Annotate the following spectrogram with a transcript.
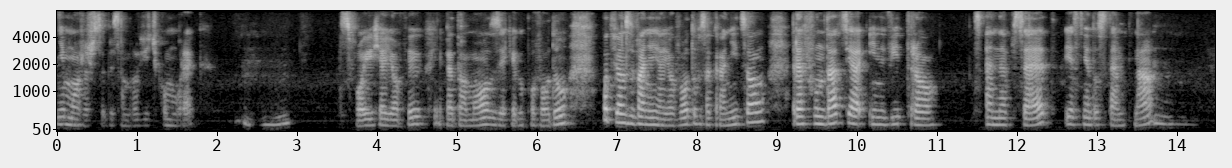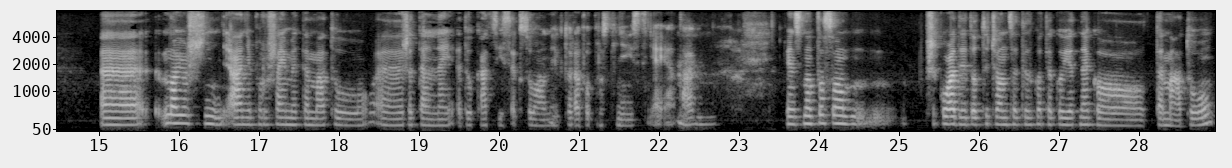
Nie możesz sobie zamrozić komórek. Mhm. swoich jajowych, nie wiadomo z jakiego powodu, podwiązywanie jajowodów za granicą, refundacja in vitro z NFZ jest niedostępna. Mm. E, No już, a nie poruszajmy tematu e, rzetelnej edukacji seksualnej, która po prostu nie istnieje, tak? Mhm. Więc no to są przykłady dotyczące tylko tego jednego tematu.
